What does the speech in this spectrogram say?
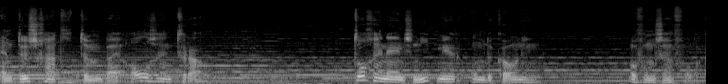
En dus gaat het hem bij al zijn trouw toch ineens niet meer om de koning of om zijn volk.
